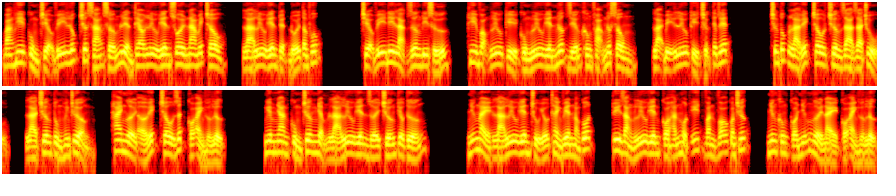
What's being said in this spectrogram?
Bàng hy cùng triệu vĩ lúc trước sáng sớm liền theo lưu yên xuôi nam ích châu, là lưu yên tuyệt đối tâm phúc. Triệu vĩ đi lạc dương đi sứ hy vọng lưu kỳ cùng lưu yên nước giếng không phạm nước sông, lại bị lưu kỳ trực tiếp giết. Trương túc là ích châu trương gia gia chủ, là trương tùng huynh trưởng, hai người ở ích châu rất có ảnh hưởng lực. Nghiêm nhan cùng trương nhậm là lưu yên dưới trướng tiêu tướng. Những này là lưu yên chủ yếu thành viên nòng cốt, tuy rằng lưu yên có hắn một ít văn võ quan chức, nhưng không có những người này có ảnh hưởng lực.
